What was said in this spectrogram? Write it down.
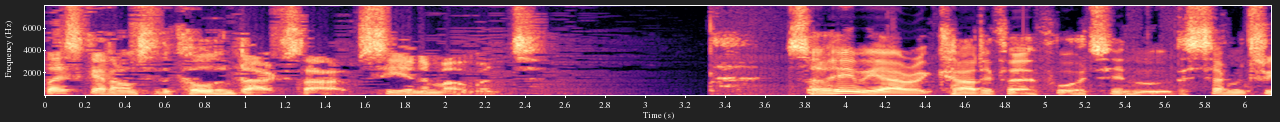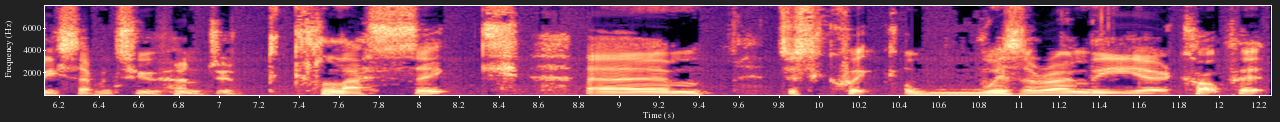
Let's get on to the cold and dark start. See you in a moment. So here we are at Cardiff Airport in the 737-200 Classic. Um, just a quick whiz around the uh, cockpit.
